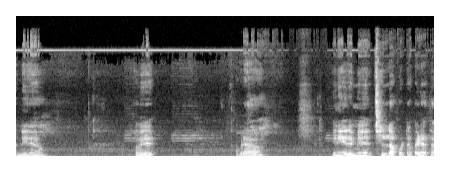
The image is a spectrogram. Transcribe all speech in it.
અને હવે આપણા એની અરે મેં છેલ્લા ફોટા પાડ્યા હતા.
